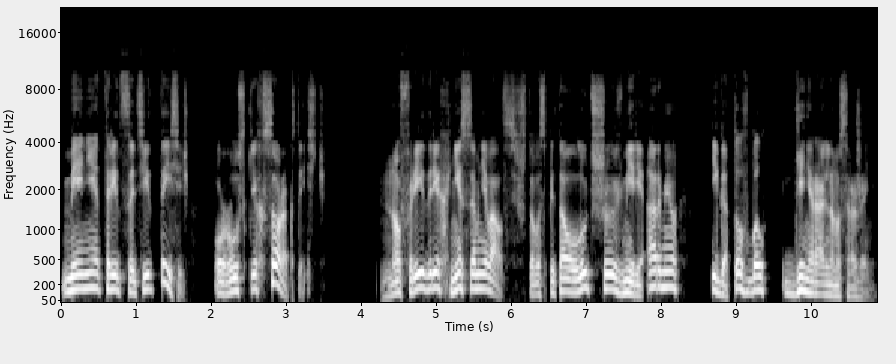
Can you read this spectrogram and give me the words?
менее 30 тысяч, у русских 40 тысяч. Но Фридрих не сомневался, что воспитал лучшую в мире армию и готов был к генеральному сражению.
